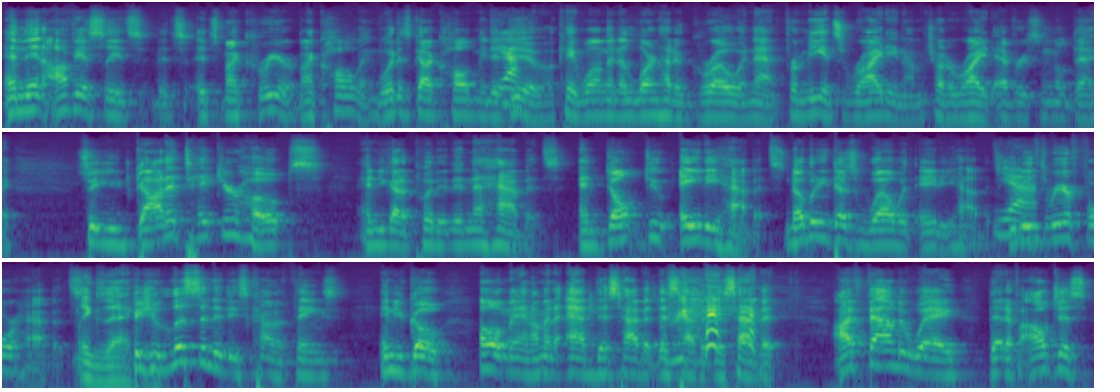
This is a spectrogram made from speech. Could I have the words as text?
And then obviously it's it's it's my career, my calling. What has God called me to Yeah. do? Okay, well I'm going to learn how to grow in that. For me, it's writing. I'm trying to write every single day. So you got to take your hopes and you got to put it into habits. And don't do 80 habits. Nobody does well with 80 habits. Yeah. You do three or four habits. Exactly. Because you listen to these kind of things and you go, "Oh man, I'm going to add this habit, this habit, this habit." I found a way that if I'll just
